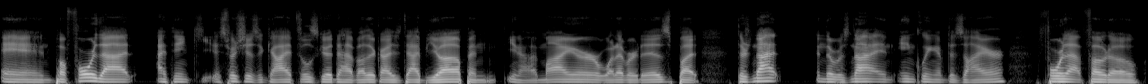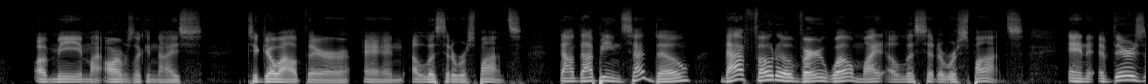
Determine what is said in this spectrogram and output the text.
And before that, I think, especially as a guy, it feels good to have other guys dab you up and, you know, admire or whatever it is. But there's not, and there was not an inkling of desire for that photo of me and my arms looking nice to go out there and elicit a response. Now, that being said, though, that photo very well might elicit a response. And if there's,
